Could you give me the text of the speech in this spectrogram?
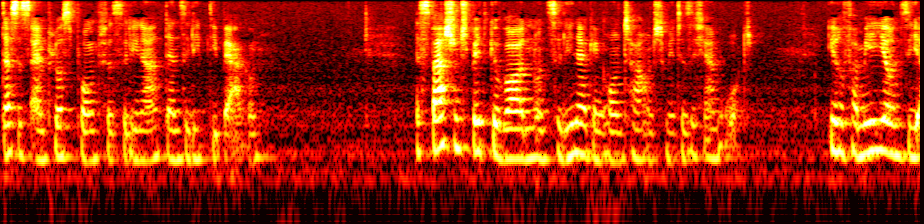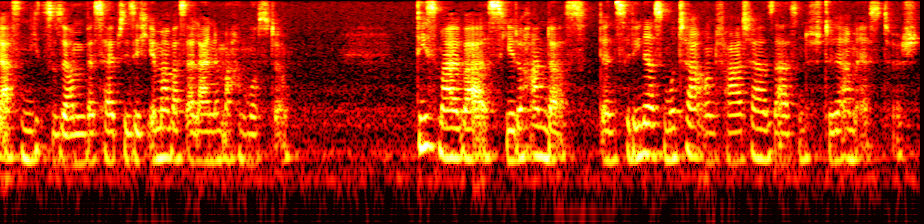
Das ist ein Pluspunkt für Selina, denn sie liebt die Berge. Es war schon spät geworden und Selina ging runter und schmierte sich ein Brot. Ihre Familie und sie aßen nie zusammen, weshalb sie sich immer was alleine machen musste. Diesmal war es jedoch anders, denn Selinas Mutter und Vater saßen still am Esstisch.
